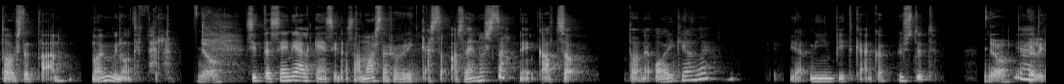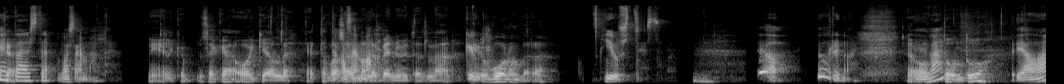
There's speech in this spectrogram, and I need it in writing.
toistetaan noin minuutin verran. Joo. Sitten sen jälkeen siinä samassa ryhdikkäässä asennossa, niin katso tuonne oikealle ja niin pitkään kuin pystyt. Joo, ja hetken elikkä, päästä vasemmalle. Niin, eli sekä oikealle että vasemmalle, vasemmalle. venytetään Kyllä. Niin vuoron perään. Just. Mm. Joo, juuri noin. Joo, Hyvä. tuntuu. Joo.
